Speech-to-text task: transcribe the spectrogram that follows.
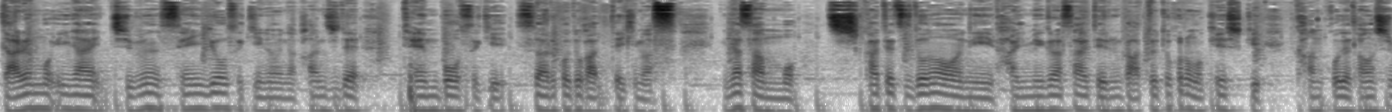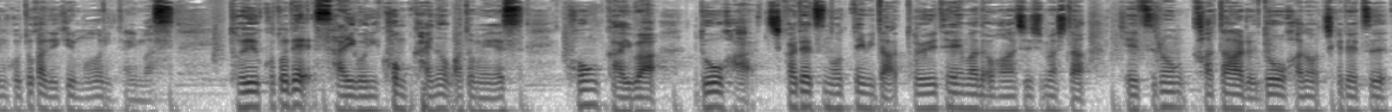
誰もいない自分専用席のような感じで展望席座ることができます。皆さんも地下鉄どのように張り巡らされているのかというところも景色観光で楽しむことができるものになります。ということで最後に今回のまとめです。今回はドーハ地下鉄乗ってみたというテーマでお話ししました。結論カタールドーハの地下鉄。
